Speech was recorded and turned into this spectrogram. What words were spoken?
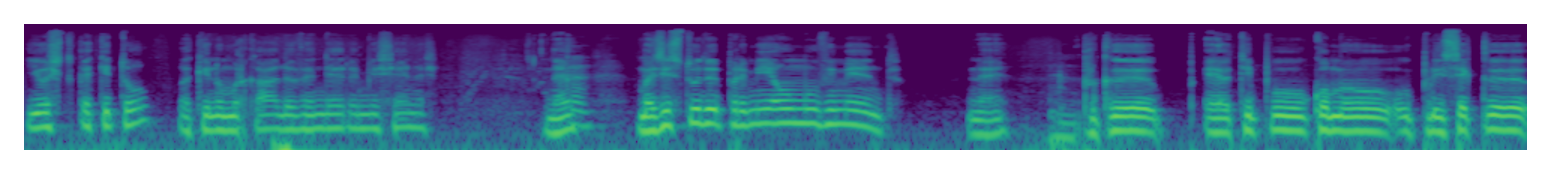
E hoje aqui estou, aqui no mercado, a vender as minhas cenas, né? Ok. Mas isso tudo para mim é um movimento, né? Porque é tipo como por isso é que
